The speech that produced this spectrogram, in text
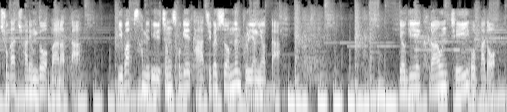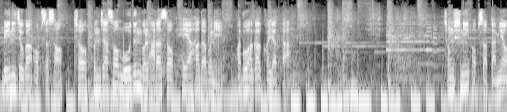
추가 촬영도 많았다. 2박 3일 일정 속에 다 찍을 수 없는 분량이었다. 여기에 크라운 제이 오빠도 매니저가 없어서 저 혼자서 모든 걸 알아서 해야 하다 보니 과부하가 걸렸다. 정신이 없었다며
